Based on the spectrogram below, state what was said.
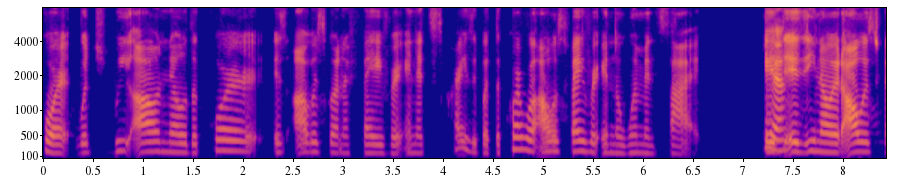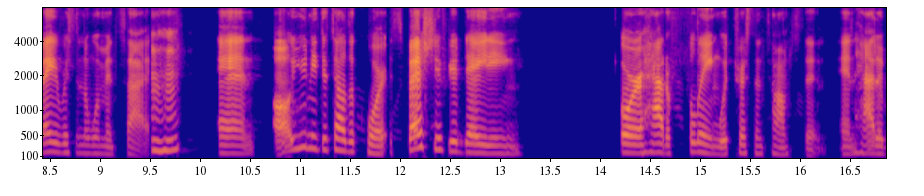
court, which we all know the court is always gonna favor and it's crazy, but the court will always favor in the women's side. It Yeah. it you know, it always favors in the women's side. Mhm. And all you need to tell the court, especially if you're dating or had a fling with Tristan Thompson and had a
